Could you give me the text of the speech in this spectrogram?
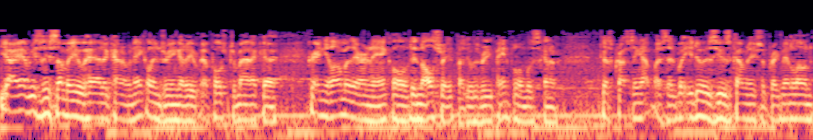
Yeah, I had recently somebody who had a kind of an ankle injury and got a, a post-traumatic uh, granuloma there in the ankle. It didn't ulcerate, but it was really painful and was kind of just crusting up. I said, what you do is use a combination of pregnenolone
